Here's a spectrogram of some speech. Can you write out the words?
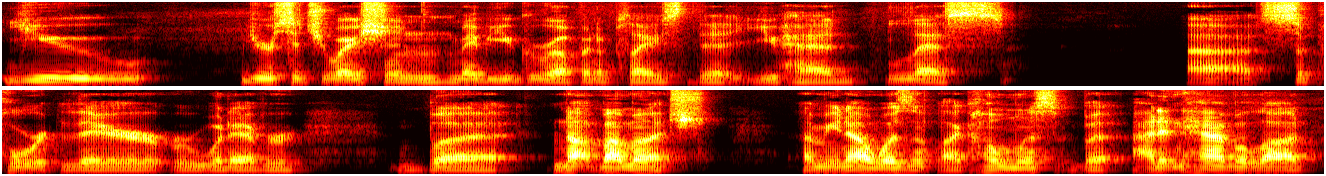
you, your situation, maybe you grew up in a place that you had less uh, support there or whatever, but not by much. I mean, I wasn't like homeless, but I didn't have a lot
